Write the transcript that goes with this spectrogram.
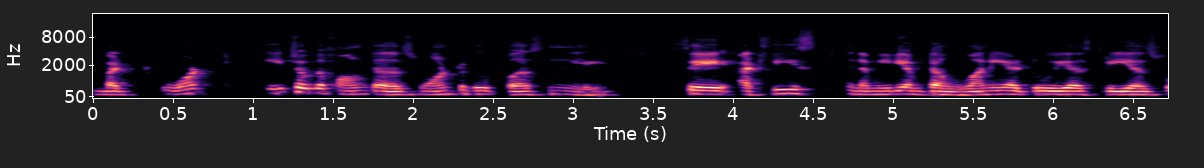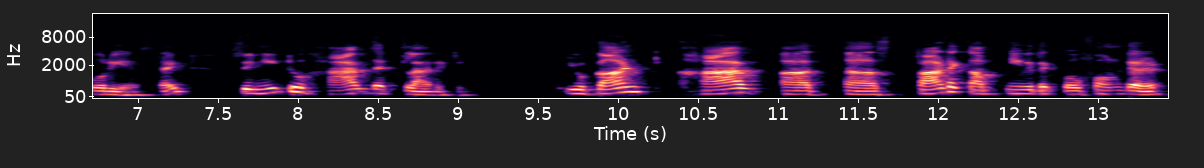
but what each of the founders want to do personally say at least in a medium term, one year, two years, three years, four years, right? So you need to have that clarity. You can't have uh, uh, start a company with a co-founder,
